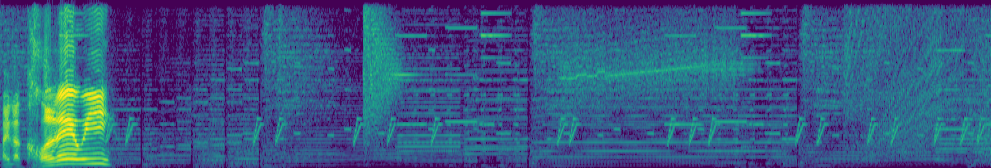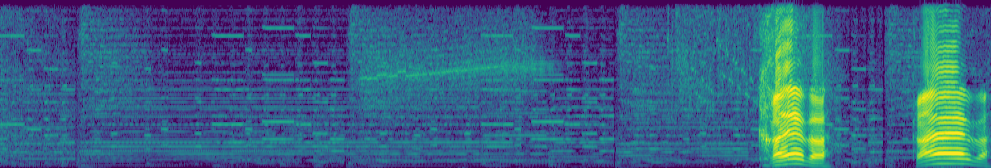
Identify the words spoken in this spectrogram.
Oh, il va crever, oui Crève. Crève.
